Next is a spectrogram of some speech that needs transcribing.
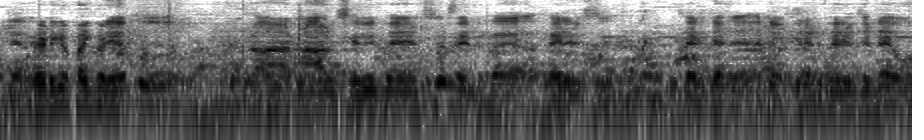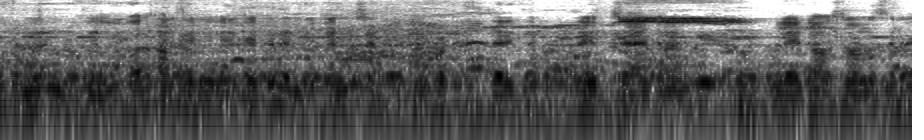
మ్యాచ్ రేపు నాలుగు సెమీఫైనల్స్ రెండు ఫైనల్స్ జరిగితే రెండు ఫైనల్స్ అంటే ఒక రెండు రెండు ఒక నాలుగు సెమీఫైనల్స్ అయితే రెండు ఫైనల్స్ రెండు ఫైనల్స్ జరిగితే రేపు సాయంత్రానికి లేట్ హౌస్లో ఉన్నా సరే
